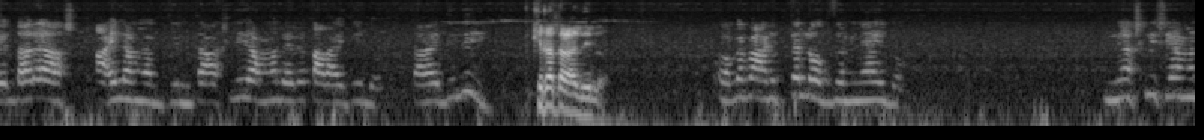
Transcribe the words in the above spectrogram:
এর দ্বারা আইলাম একদিন তা আসলি আমার এরা তাড়াই দিল। তাড়াই দিলি? কিরা তাড়া দিল? ওকে বাড়িতে লোকজন নিয়ে আইলো। নিয়ে আসলি সে আমার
